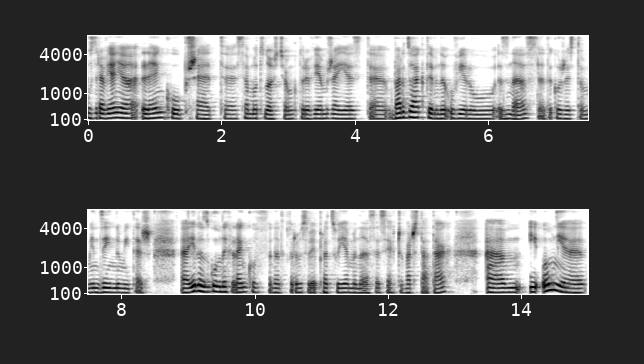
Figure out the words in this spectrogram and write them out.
uzdrawiania lęku przed e, samotnością, który wiem, że jest e, bardzo aktywny u wielu z nas, dlatego że jest to między innymi też jeden z głównych lęków, nad którym sobie pracujemy na sesjach czy warsztatach. I u mnie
